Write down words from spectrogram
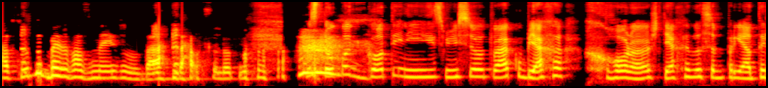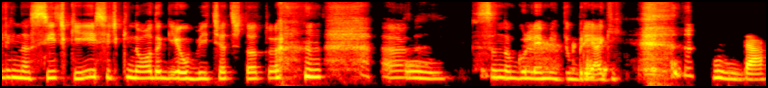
Абсолютно безвъзмезно, да, да, абсолютно. С толкова готини, смисъл това, ако бяха хора, щяха да са приятели на всички и всички много да ги обичат, защото са на големи добряги. Да.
